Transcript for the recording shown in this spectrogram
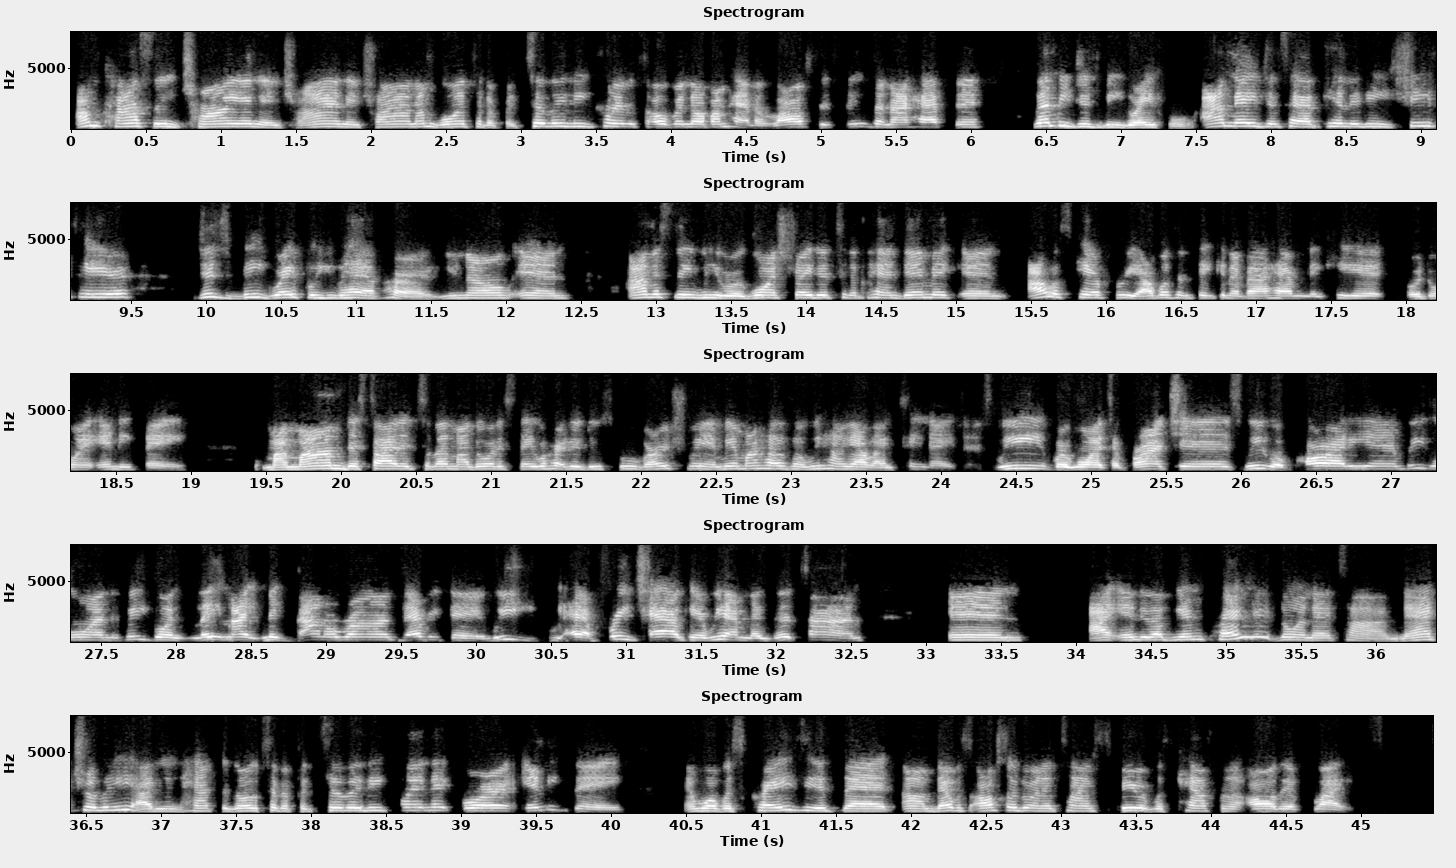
I'm constantly trying and trying and trying. I'm going to the fertility clinics over and over. I'm having losses. Things are not happening. Let me just be grateful. I may just have Kennedy. She's here just be grateful you have her, you know? And honestly, we were going straight into the pandemic and I was carefree. I wasn't thinking about having a kid or doing anything. My mom decided to let my daughter stay with her to do school virtually. And me and my husband, we hung out like teenagers. We were going to brunches, we were partying, we going, we going late night McDonald runs, everything. We, we have free childcare, we having a good time. And I ended up getting pregnant during that time. Naturally, I didn't have to go to the fertility clinic or anything. And what was crazy is that um, that was also during the time Spirit was canceling all their flights.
